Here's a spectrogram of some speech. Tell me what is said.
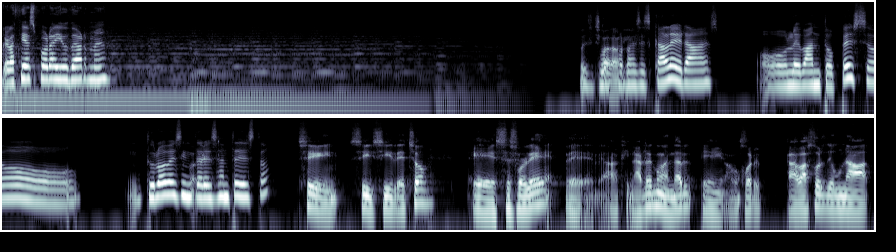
Gracias por ayudarme. Pues por las escaleras, o levanto peso, ¿Tú lo ves interesante esto? Sí, sí, sí. De hecho, eh, se suele eh, al final recomendar, eh, a lo mejor, abajo de una, a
